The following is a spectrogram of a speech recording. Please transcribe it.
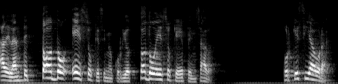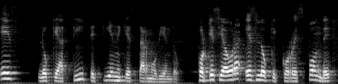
adelante todo eso que se me ocurrió, todo eso que he pensado? ¿Por qué si ahora es lo que a ti te tiene que estar moviendo? ¿Por qué si ahora es lo que corresponde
